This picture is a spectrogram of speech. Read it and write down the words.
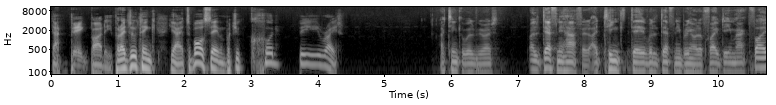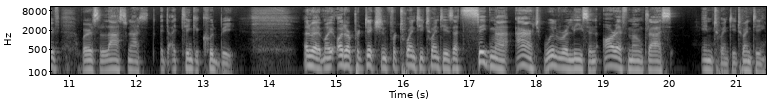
that big body? But I do think, yeah, it's a bold statement, but you could be right. I think it will be right. Well, definitely half it. I think they will definitely bring out a 5D Mark V, whereas the last one, I- I think it could be. Anyway, my other prediction for 2020 is that Sigma Art will release an RF mount glass in 2020.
